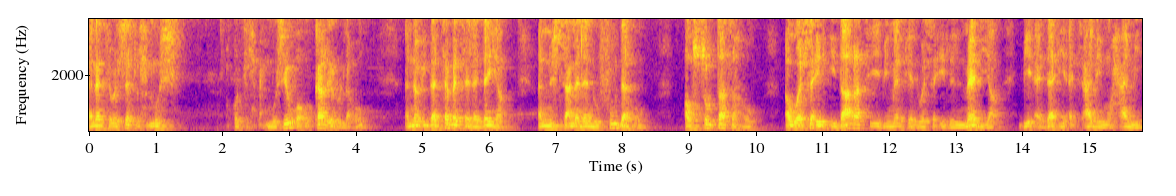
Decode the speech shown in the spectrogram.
أنا توجهت للحموشي قلت للحموشي وأكرر له أنه إذا ثبت لدي أن استعمل نفوذه أو سلطته أو وسائل إدارته فيها الوسائل المالية بأداء أتعاب محامي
